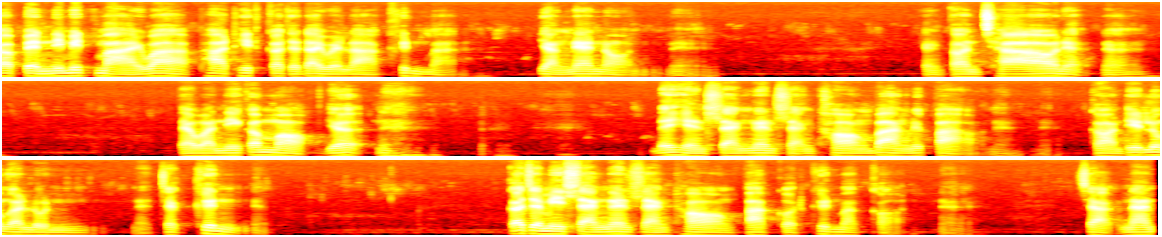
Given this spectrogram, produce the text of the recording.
ก็เป็นนิมิตหมายว่าพระอาทิตย์ก็จะได้เวลาขึ้นมาอย่างแน่นอนนะอย่างตอนเช้าเนี่ยนะแต่วันนี้ก็หมอกเยอะนะได้เห็นแสงเงินแสงทองบ้างหรือเปล่านะก่อนที่ลุงอรุณนะจะขึ้นนะ ก็จะมีแสงเงินแสงทองปรากฏขึ้นมาก่อนนะจากนั้น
